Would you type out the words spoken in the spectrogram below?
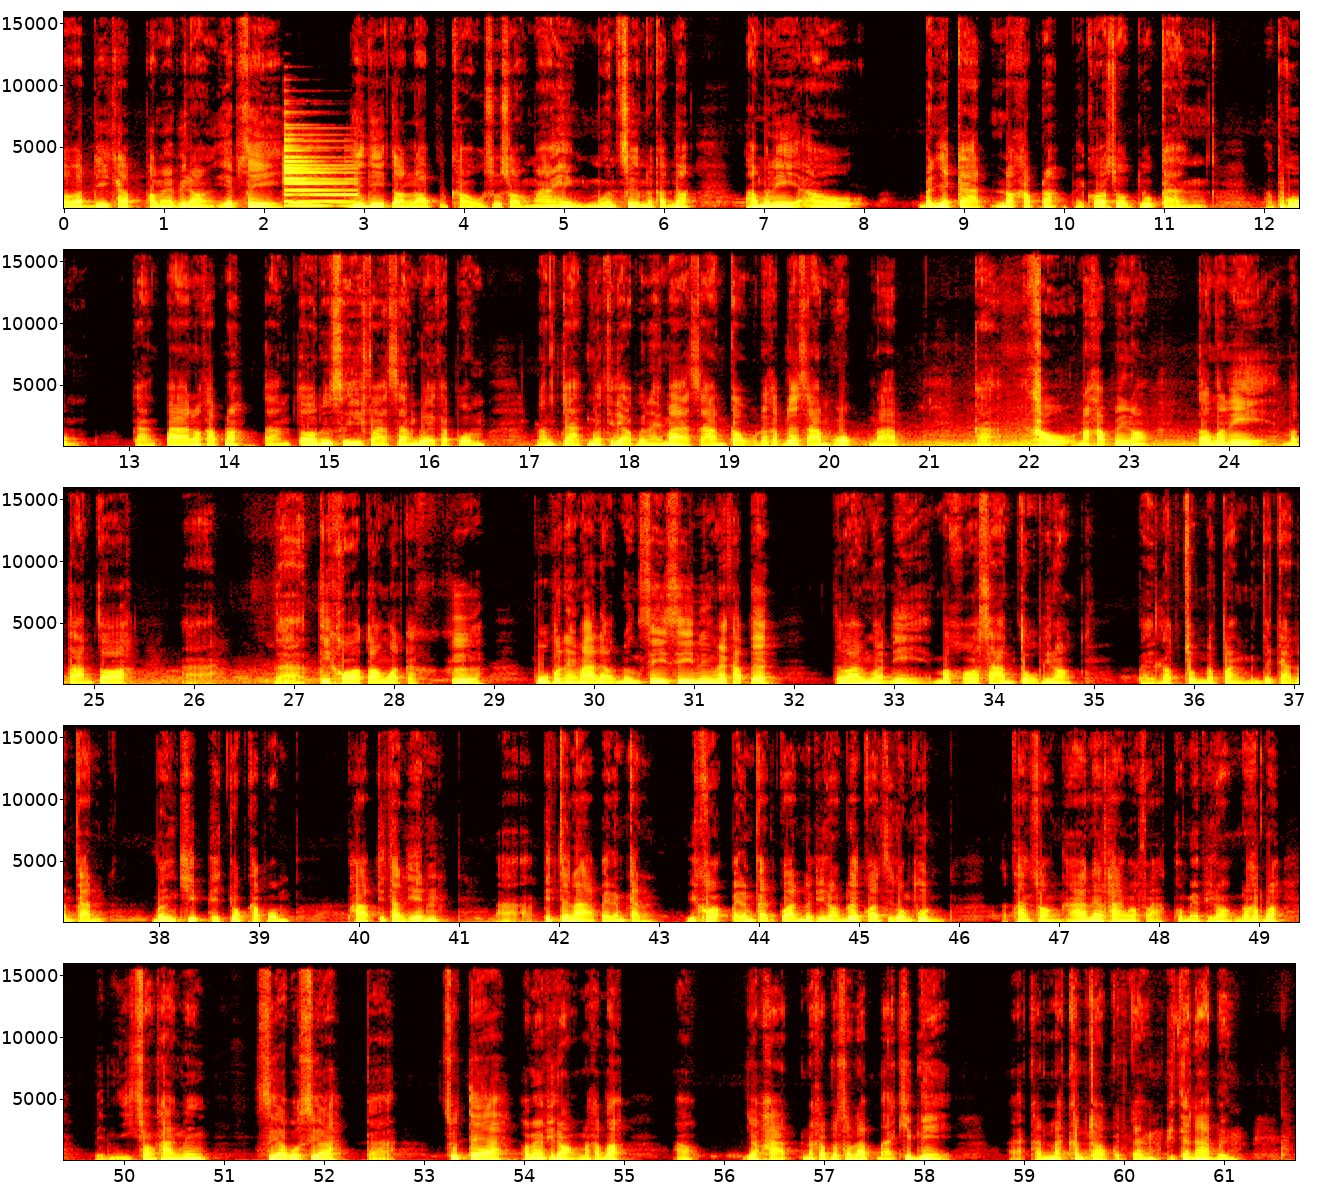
สวัสดีครับพ่อแม่พี่น้องเอฟซียินดีต้อนรับเขาสู่ช่องมหาเฮงมวลซืนนะครับเนาะเอามื้อนี้เอาบรรยากาศเนาะครับเนาะไปขอโชคอยู่กลางภูมิกลางป่าเนาะครับเนาะตามต่อฤาษีฝ่าสังด้วยครับ ผม หลังจากงวดที่แล้วเพิ่นให้มา3เก่าแล้วครับเด้อ36นะครับก็เขานะครับพี่น้องตามกันนี้มาตามต่ออ่าที่ขอต้องงวดก็คือ ปูเพิ่นให้มาแล้วหนึ่งสี่สี่หนึ่งนะครับเด้อแต่ว่างวดนี้มาขอสามโตพี่น้อง ไปรับชมรับฟังบรรยากาศน้ำกัน เบิ้งคลิปให้จบครับผม ภาพที่ท่านเห็นพิจารณาไปน้ำกัน วิเคราะห์ไปน้ำกันก่อนเด้อพี่น้องเด้อก่อนสิลงทุน ทางช่องหาแนวทางมาฝากพ่อแม่พี่น้องนะครับเนาะเป็นอีกช่องทางหนึ่งเสือโบเสือก็สุดแต่พ่อแม่พี่น้องนะครับเนาะเอาอย่าพลาดนะครับสำหรับคลิปนี้ ขั้นมักขั้นชอบกดตั้งพิจารณาเบิง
